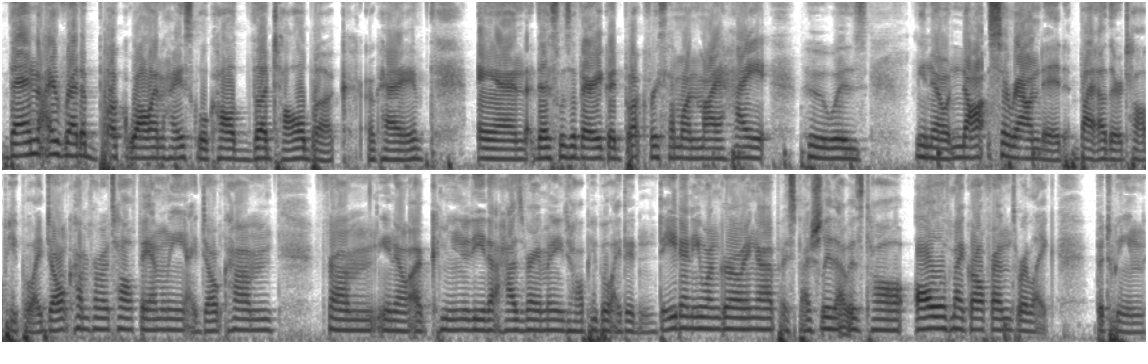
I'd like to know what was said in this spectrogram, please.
Then I read a book while in high school called The Tall Book, okay? And this was a very good book for someone my height who was you know, not surrounded by other tall people. I don't come from a tall family. I don't come from, you know, a community that has very many tall people. I didn't date anyone growing up, especially that was tall. All of my girlfriends were like between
